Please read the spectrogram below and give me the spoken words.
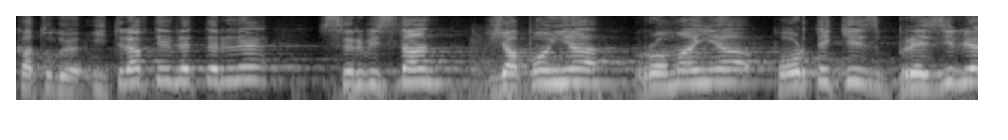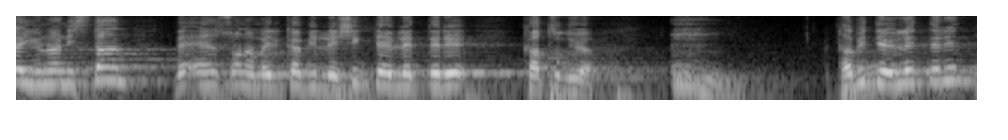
katılıyor. İtilaf devletlerine Sırbistan, Japonya, Romanya, Portekiz, Brezilya, Yunanistan ve en son Amerika Birleşik Devletleri katılıyor. Tabi devletlerin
